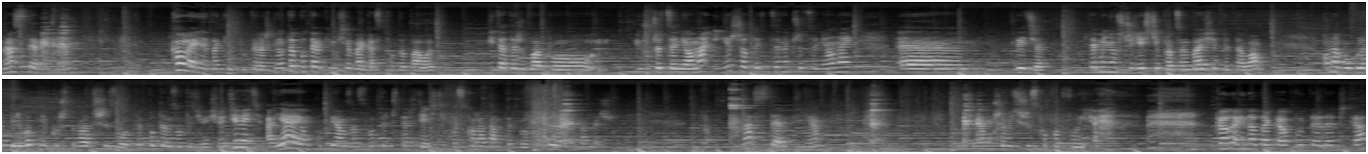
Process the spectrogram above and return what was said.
Następne. Kolejne takie buteleczki. No te butelki mi się mega spodobały. I ta też była po już przeceniona. I jeszcze o tej ceny przecenionej, wiecie, te minus 30%, bo ja się pytałam. Ona w ogóle pierwotnie kosztowała 3 zł, potem złoty 99, a ja ją kupiłam za złoty 40, bo skoro tamte były tyle, ta też. No. Następnie ja muszę mieć wszystko podwójnie. Kolejna taka buteleczka.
